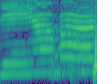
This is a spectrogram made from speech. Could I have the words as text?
যে আমার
